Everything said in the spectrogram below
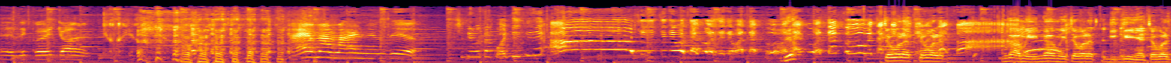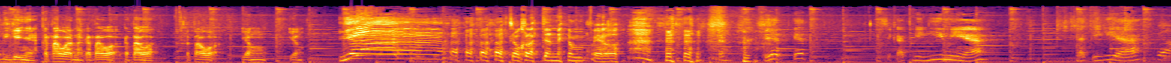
eh, di kue coklat. Ayo mama makan dulu. Sini buat aku aja sini. Ah, sini sini buat aku, sini buat aku. Buat Ya. aku, buat aku, buat. Coba lihat, coba lihat. Enggak mi, enggak mi. Coba lihat giginya, coba lihat giginya. Ketawa nah, ketawa, ketawa, ketawa. Yang yang Ya, coklatnya nempel. Lihat, lihat. Sikat gigi nih ya. Sikat gigi ya. Ya.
